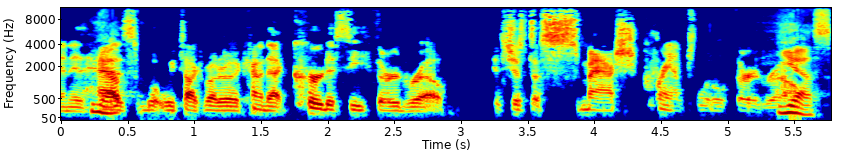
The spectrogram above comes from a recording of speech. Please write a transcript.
and it has what we talked about earlier, kind of that courtesy third row. It's just a smash, cramped little third row. yes.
